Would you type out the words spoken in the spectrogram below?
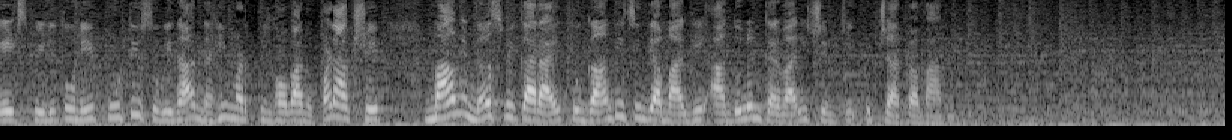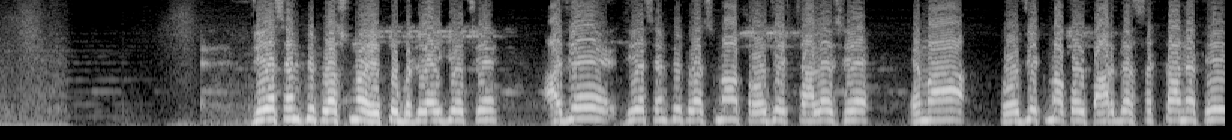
એડ્સ પીડિતોને પૂરતી સુવિધા નહીં મળતી હોવાનો પણ આક્ષેપ. માંગ ન સ્વીકારાય તો ગાંધી ચિંધ્યા માર્ગે આંદોલન કરવાની ચીમકી ઉચ્ચારવામાં આવી. જીએસએનપી પ્લસનો હેતુ બદલાઈ ગયો છે. આજે જીએસએનપી પ્લસમાં પ્રોજેક્ટ ચાલે છે. એમાં પ્રોજેક્ટમાં કોઈ પારદર્શકતા નથી.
